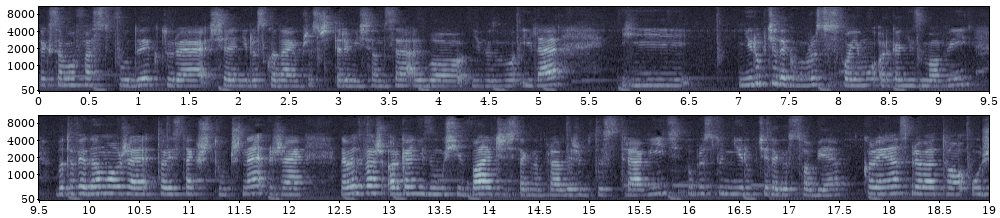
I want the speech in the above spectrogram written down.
Tak samo fast foody, które się nie rozkładają przez 4 miesiące albo nie wiadomo ile i nie róbcie tego po prostu swojemu organizmowi, bo to wiadomo, że to jest tak sztuczne, że nawet wasz organizm musi walczyć tak naprawdę, żeby to strawić. Po prostu nie róbcie tego sobie. Kolejna sprawa to uż...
